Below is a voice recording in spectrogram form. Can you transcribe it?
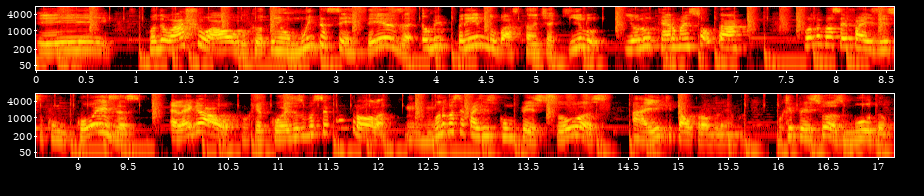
E quando eu acho algo que eu tenho muita certeza, eu me prendo bastante aquilo e eu não quero mais soltar. Quando você faz isso com coisas, é legal, porque coisas você controla. Uhum. Quando você faz isso com pessoas, aí que tá o problema. Porque pessoas mudam.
